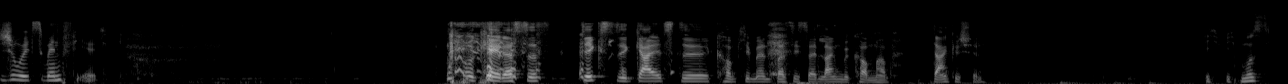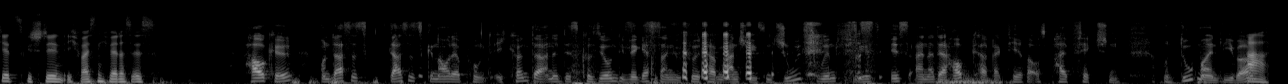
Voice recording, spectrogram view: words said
Jules Winfield. Okay, das ist dickste, geilste Kompliment, was ich seit langem bekommen habe. Dankeschön. Ich, ich muss jetzt gestehen, ich weiß nicht, wer das ist. Hauke, und das ist, das ist genau der Punkt. Ich könnte an eine Diskussion, die wir gestern geführt haben, anschließen. Jules Winfield ist einer der Hauptcharaktere aus Pulp Fiction. Und du, mein Lieber, Ah,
